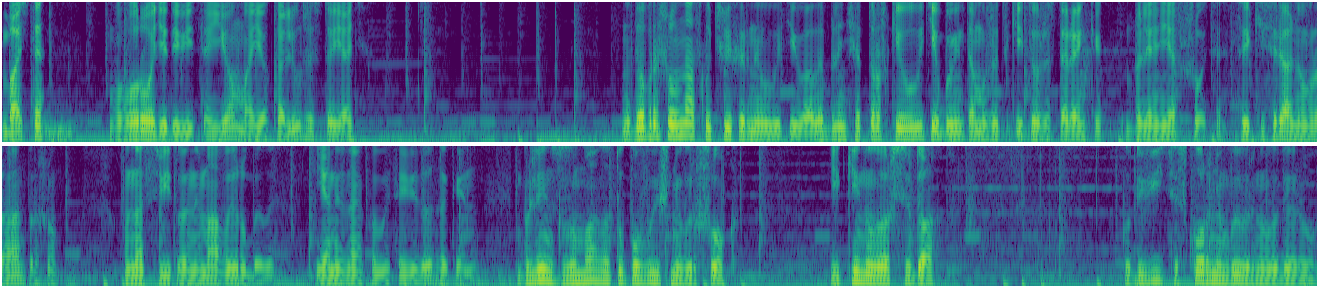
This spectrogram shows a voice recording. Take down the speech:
Бачите? В городі дивіться, йо-моє, калюжі стоять. Ну добре, що в нас хоч шифер не улетів, але, блін, ще б трошки улетів, бо він там уже такий теж старенький. Блін, я в шоці. Це якийсь реально ураган пройшов. У нас світла нема, вирубили. Я не знаю, коли цей відос закину. Блін, зламала тупо вишню вершок. І кинула аж сюди. Подивіться, з корнем вивернуло дерево.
